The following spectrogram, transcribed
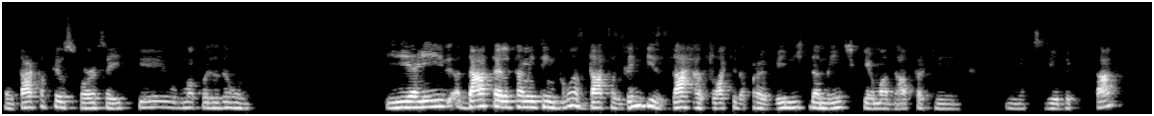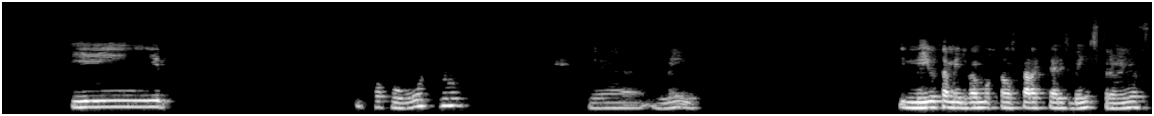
Contacta Salesforce aí que alguma coisa deu ruim. E aí, a data, ele também tem duas datas bem bizarras lá que dá para ver nitidamente que é uma data que não conseguiu decryptar. E qual foi o outro? É, meio e-mail também ele vai mostrar uns caracteres bem estranhos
